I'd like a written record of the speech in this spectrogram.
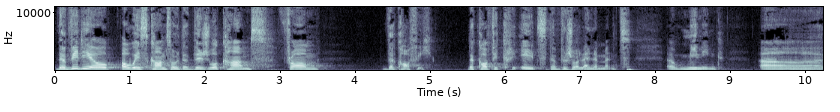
the video always comes or the visual comes from the coffee. The coffee creates the visual element, uh, meaning, uh,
